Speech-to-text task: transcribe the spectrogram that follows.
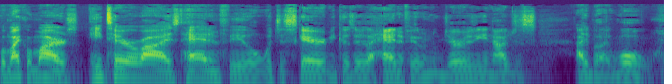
But Michael Myers, he terrorized Haddonfield, which is scary because there's a Haddonfield in New Jersey, and I just, I'd be like, whoa,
